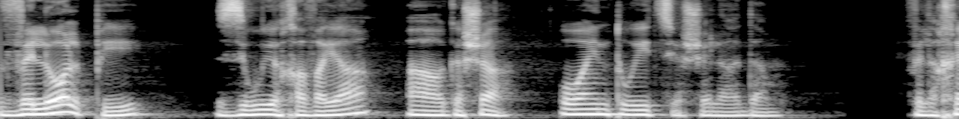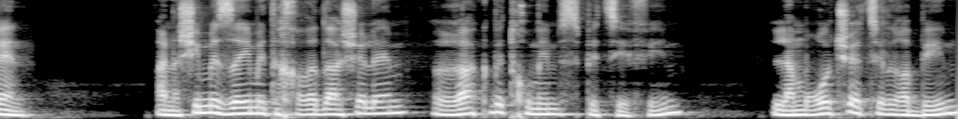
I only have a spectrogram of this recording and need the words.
ולא על פי זיהוי החוויה, ההרגשה או האינטואיציה של האדם. ולכן, אנשים מזהים את החרדה שלהם רק בתחומים ספציפיים, למרות שאצל רבים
